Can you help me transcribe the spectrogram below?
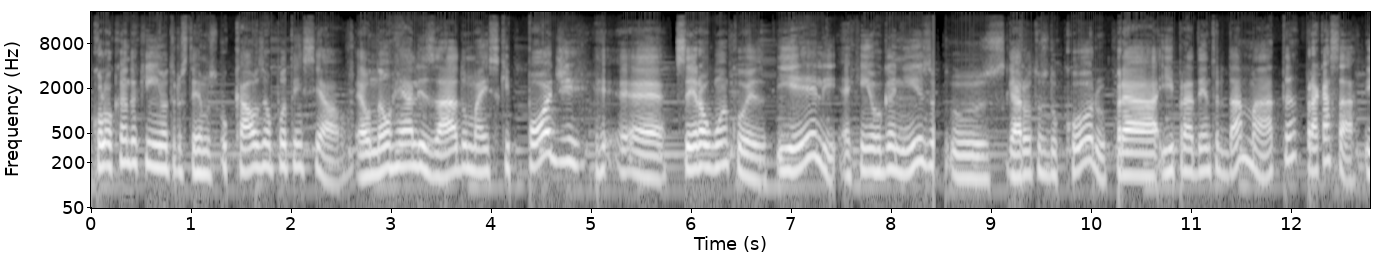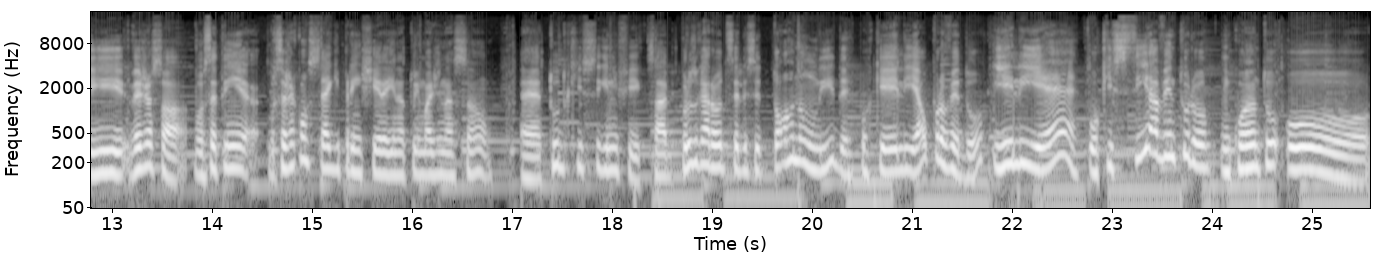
colocando aqui em outros termos, o caos é o potencial. É o não realizado, mas que pode é, ser alguma coisa. E ele é quem organiza os garotos do couro para ir para dentro da mata para caçar. E veja só, você tem, você já consegue preencher aí na tua imaginação é, tudo que isso significa, sabe? Para os garotos ele se torna um líder porque ele é o provedor e ele é o que se aventurou, enquanto o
